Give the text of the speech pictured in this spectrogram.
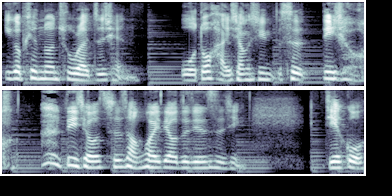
一个片段出来之前，我都还相信是地球 地球磁场坏掉这件事情，结果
